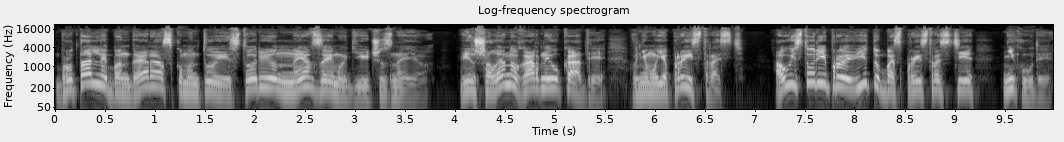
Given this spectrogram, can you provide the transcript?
брутальний Бандера скоментує історію, не взаємодіючи з нею. Він шалено гарний у кадрі, в ньому є пристрасть. А у історії про Евіту без пристрасті нікуди.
